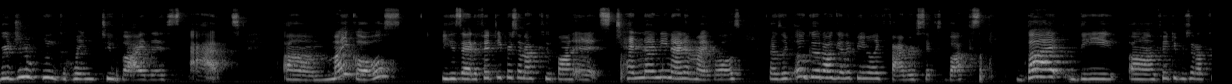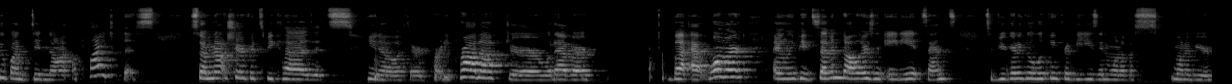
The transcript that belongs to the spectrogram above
originally going to buy this at um, Michael's because I had a 50% off coupon and it's $10.99 at Michael's. And I was like, oh good, I'll get it for you know, like five or six bucks. But the 50% uh, off coupon did not apply to this. So I'm not sure if it's because it's, you know, a third party product or whatever. But at Walmart, I only paid seven dollars and eighty-eight cents. So if you're gonna go looking for these in one of a, one of your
